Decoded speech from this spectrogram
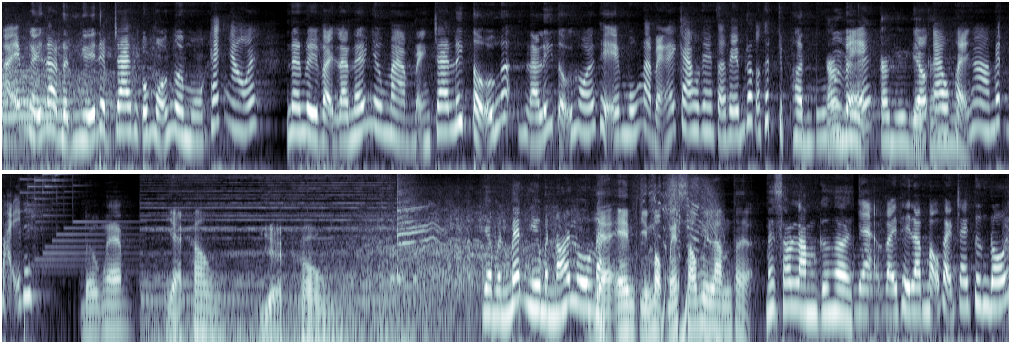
À, em nghĩ là định nghĩa đẹp trai thì của mỗi người một khác nhau ấy. Nên vì vậy là nếu như mà bạn trai lý tưởng á, là lý tưởng thôi thì em muốn là bạn ấy cao hơn em tại vì em rất là thích chụp hình Cao vui vẻ. cao nhiêu vậy? Dạ Cao cao nhiêu? khoảng à, mét bảy đi. được không em dạ không giờ mình mét nhiêu mình nói luôn dạ nè em chỉ một m sáu mươi lăm thôi ạ mét sáu lăm cưng ơi Dạ vậy thì là mẫu bạn trai tương đối.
